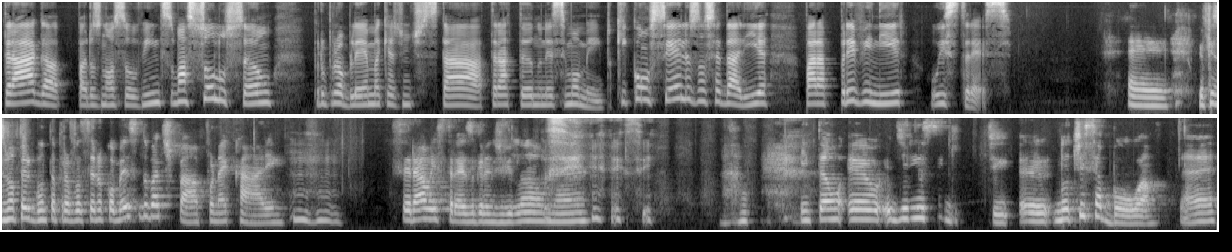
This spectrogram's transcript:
traga para os nossos ouvintes uma solução para o problema que a gente está tratando nesse momento. Que conselhos você daria para prevenir o estresse? É, eu fiz uma pergunta para você no começo do bate-papo, né, Karen? Uhum. Será o estresse o grande vilão, né? Sim. Então, eu, eu diria o seguinte: é, notícia boa. Né?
